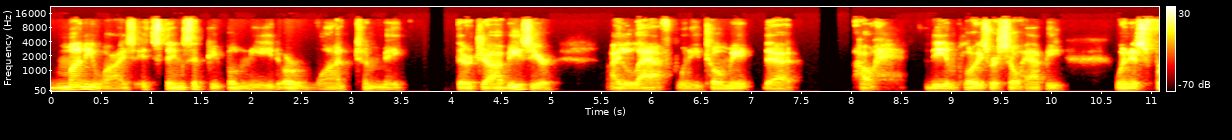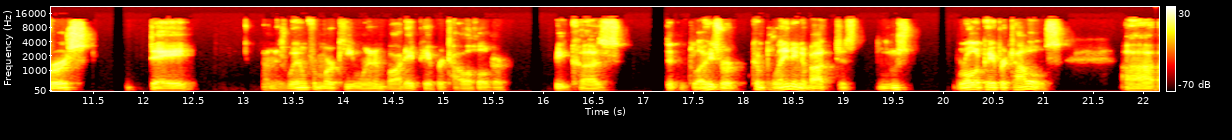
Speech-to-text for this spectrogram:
money wise it's things that people need or want to make their job easier I laughed when he told me that how the employees were so happy when his first day on his way home from work, he went and bought a paper towel holder because the employees were complaining about just loose roll of paper towels. Uh,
